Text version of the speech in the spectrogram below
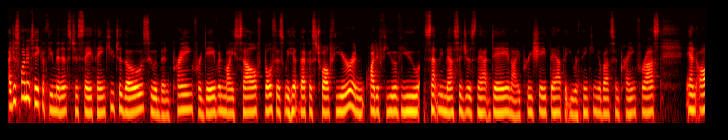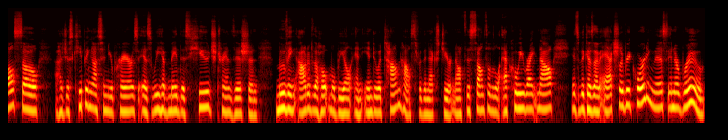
I just want to take a few minutes to say thank you to those who have been praying for Dave and myself, both as we hit Becca's 12th year, and quite a few of you sent me messages that day, and I appreciate that, that you were thinking of us and praying for us. And also, uh, just keeping us in your prayers as we have made this huge transition moving out of the Hope Mobile and into a townhouse for the next year. Now, if this sounds a little echoey right now, it's because I'm actually recording this in a room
